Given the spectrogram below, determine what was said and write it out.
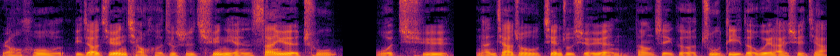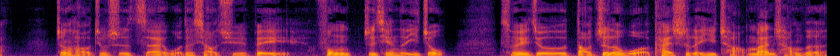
然后比较机缘巧合，就是去年三月初，我去南加州建筑学院当这个驻地的未来学家。正好就是在我的小区被封之前的一周，所以就导致了我开始了一场漫长的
